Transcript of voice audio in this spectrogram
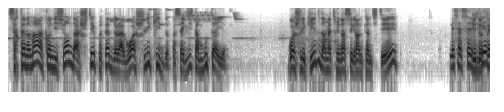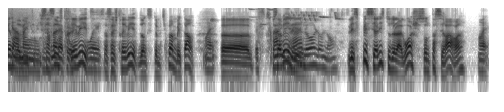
certainement à condition d'acheter peut-être de la gouache liquide, parce que ça existe en bouteille. Gouache liquide, d'en mettre une assez grande quantité Mais ça sèche et de vite peindre quand vite. même. je ça sèche très vite. Oui, Ça sèche très vite, donc c'est un petit peu embêtant. Euh, Vous savez, les- là, là, non. les spécialistes de la gouache, ils sont assez rares. Hein? Ouais,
